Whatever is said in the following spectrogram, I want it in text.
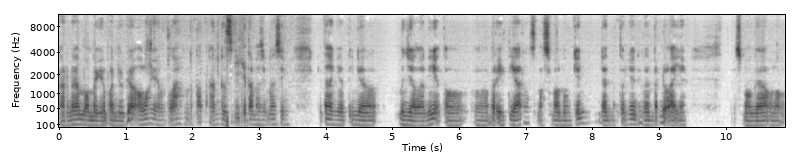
Karena mau bagaimanapun juga Allah yang telah menetapkan rezeki kita masing-masing. Kita hanya tinggal menjalani atau uh, berikhtiar semaksimal mungkin dan tentunya dengan berdoa ya semoga Allah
